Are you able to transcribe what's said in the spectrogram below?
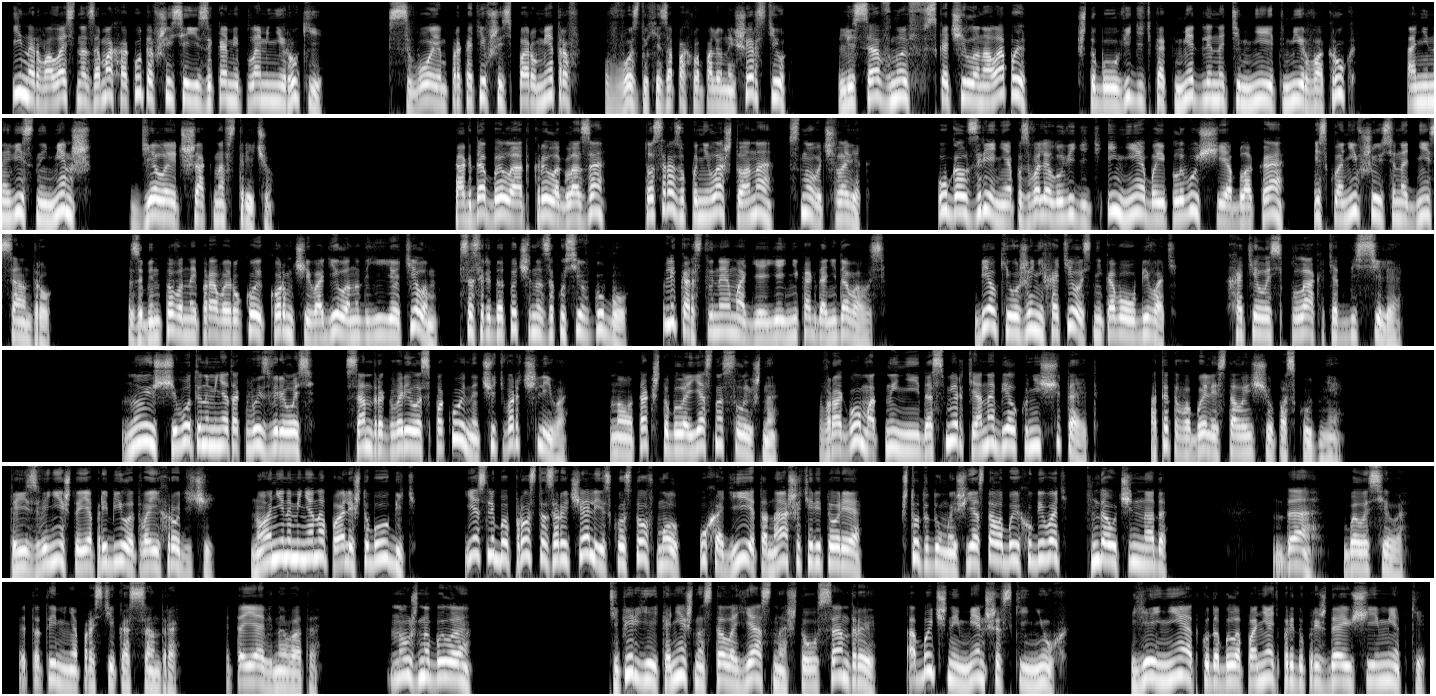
и нарвалась на замах окутавшейся языками пламени руки. Своем прокатившись пару метров, в воздухе запахло паленой шерстью, лиса вновь вскочила на лапы, чтобы увидеть, как медленно темнеет мир вокруг, а ненавистный менш делает шаг навстречу. Когда Белла открыла глаза, то сразу поняла, что она снова человек. Угол зрения позволял увидеть и небо, и плывущие облака, и склонившуюся над ней Сандру. Забинтованной правой рукой кормчий водила над ее телом, сосредоточенно закусив губу. Лекарственная магия ей никогда не давалась. Белке уже не хотелось никого убивать. Хотелось плакать от бессилия. «Ну и с чего ты на меня так вызверилась?» Сандра говорила спокойно, чуть ворчливо, но так, что было ясно слышно. Врагом отныне и до смерти она Белку не считает. От этого Белли стало еще паскуднее. «Ты извини, что я прибила твоих родичей, но они на меня напали, чтобы убить. Если бы просто зарычали из кустов, мол, уходи, это наша территория. Что ты думаешь, я стала бы их убивать? Да очень надо. Да, было сила. Это ты меня прости, Кассандра. Это я виновата. Нужно было... Теперь ей, конечно, стало ясно, что у Сандры обычный меншевский нюх. Ей неоткуда было понять предупреждающие метки.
